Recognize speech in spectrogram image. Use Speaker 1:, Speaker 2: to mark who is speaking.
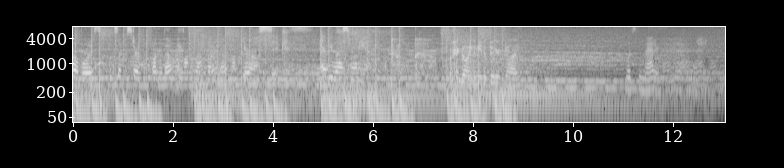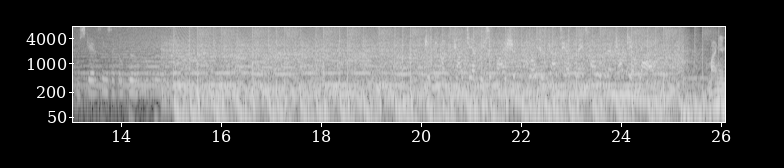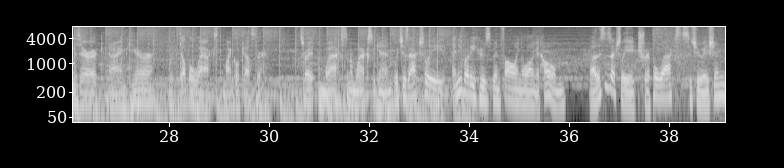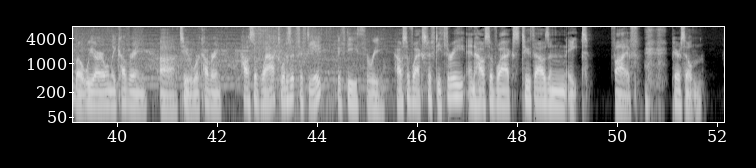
Speaker 1: Well, boys, looks like you started the fun without me.
Speaker 2: You're all sick. Every last one of you.
Speaker 3: We're going to need a bigger gun.
Speaker 4: What's the matter? You scared of things that go boom, boom?
Speaker 2: Give me one goddamn reason why I shouldn't blow your goddamn brains all over that goddamn wall.
Speaker 5: My name is Eric, and I am here with double waxed Michael Kester.
Speaker 6: That's right. I'm waxed and I'm waxed again, which is actually anybody who's been following along at home. Uh, this is actually a triple waxed situation, but we are only covering uh, two. We're covering House of Wax. What is it? 58?
Speaker 5: 53.
Speaker 6: House of Wax 53 and House of Wax 2008. Five. Paris Hilton.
